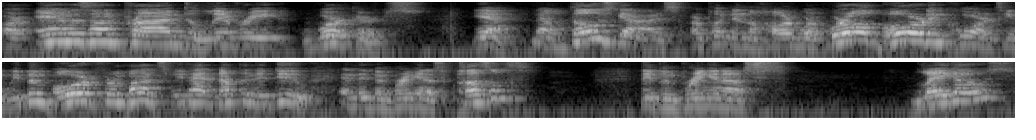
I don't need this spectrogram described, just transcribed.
are Amazon Prime delivery workers. Yeah, now those guys are putting in the hard work. We're all bored in quarantine. We've been bored for months. We've had nothing to do. And they've been bringing us puzzles. They've been bringing us Legos.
